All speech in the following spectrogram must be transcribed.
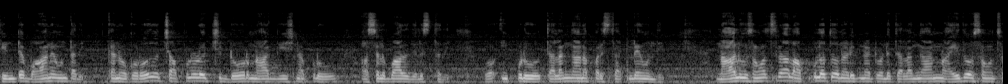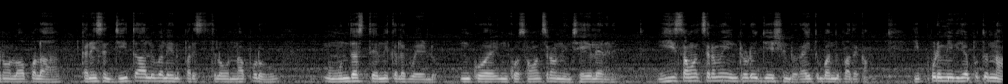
తింటే బాగానే ఉంటుంది. కానీ ఒక రోజు వచ్చి అప్పులో వచ్చి డోర్ నాక్ చేసినప్పుడు అసలు బాధ తెలుస్తుంది. ఇప్పుడు తెలంగాణ పరిస్థితి అట్లే ఉంది. నాలుగు సంవత్సరాల అప్పులతో నడిపినటువంటి తెలంగాణను ఐదో సంవత్సరం లోపల కనీసం జీతాలు ఇవ్వలేని పరిస్థితిలో ఉన్నప్పుడు ముందస్తు ఎన్నికలకు వేయండు ఇంకో ఇంకో సంవత్సరం నేను చేయలేనని. ఈ సంవత్సరమే ఇంట్రొడ్యూస్ చేసిండు రైతు బంధు పథకం. ఇప్పుడు మీకు చెప్తున్నా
